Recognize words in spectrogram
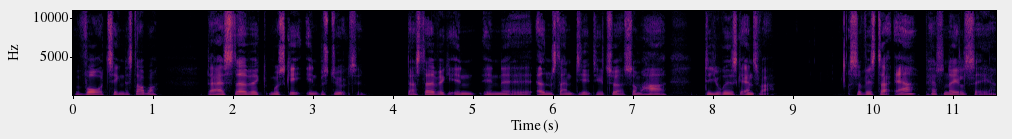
hvor tingene stopper. Der er stadigvæk måske en bestyrelse. Der er stadigvæk en, en øh, administrerende direktør, som har det juridiske ansvar. Så hvis der er personalsager,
